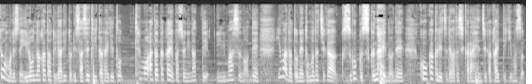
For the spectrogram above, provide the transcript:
今日もですねいろんな方とやり取りさせていただいてとっても温かい場所になっていますので今だとね友達がすごく少ないので高確率で私から返事が返ってきます。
